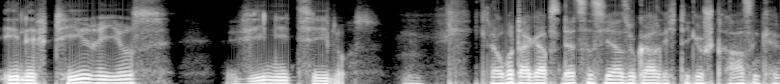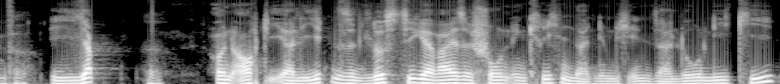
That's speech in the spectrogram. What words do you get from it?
Eleftherius Venizelos. Ich glaube, da gab es letztes Jahr sogar richtige Straßenkämpfe. Ja. Ja. Und auch die Alliierten sind lustigerweise schon in Griechenland, nämlich in Saloniki,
